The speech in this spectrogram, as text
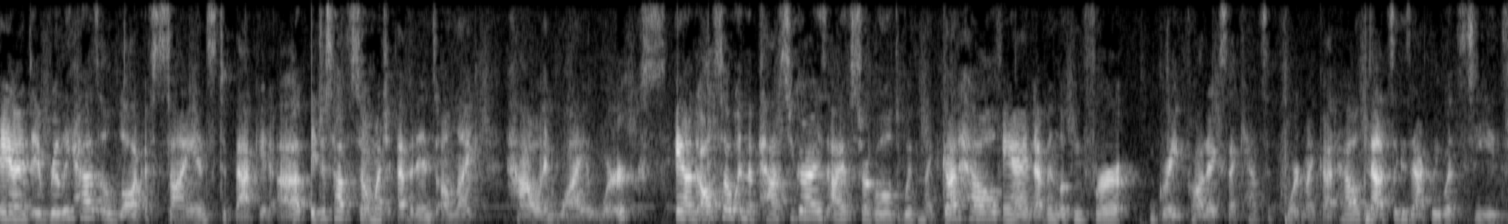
And it really has a lot of science to back it up. They just have so much evidence on like how and why it works. And also in the past, you guys, I've struggled with my gut health and I've been looking for great products that can support my gut health. And that's exactly what Seeds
